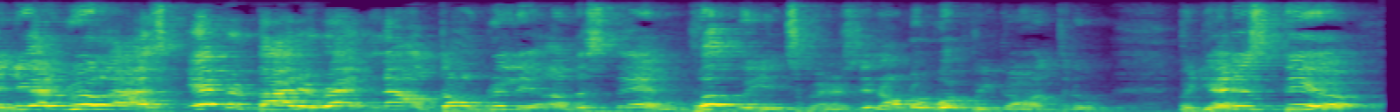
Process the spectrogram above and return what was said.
And you got to realize everybody right now don't really understand what we experience. They don't know what we're going through. But yet and still,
